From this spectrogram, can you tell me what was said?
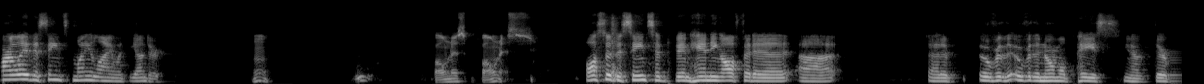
parlay the Saints money line with the under. Hmm. Bonus, bonus. Also, the Saints have been handing off at a uh, at a over the over the normal pace. You know, they're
